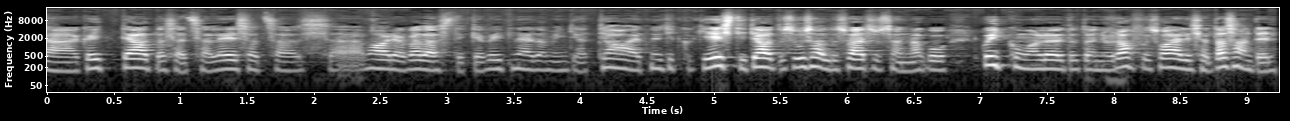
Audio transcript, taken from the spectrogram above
äh, kõik teadlased seal eesotsas, Maarjo Kadastik ja kõik need on mingi, et jaa, et nüüd ikkagi Eesti teaduse usaldusväärsus on nagu kõikuma löödud, on ju rahvusvahelisel tasandil.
